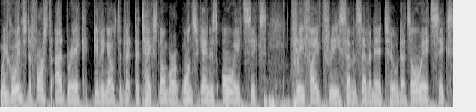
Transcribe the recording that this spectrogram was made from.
We'll go into the first ad break, giving out the, the text number once again is 086 353 7782. That's 086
